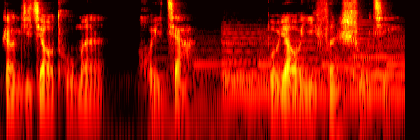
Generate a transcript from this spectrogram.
让异教徒们回家，不要一分赎金。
